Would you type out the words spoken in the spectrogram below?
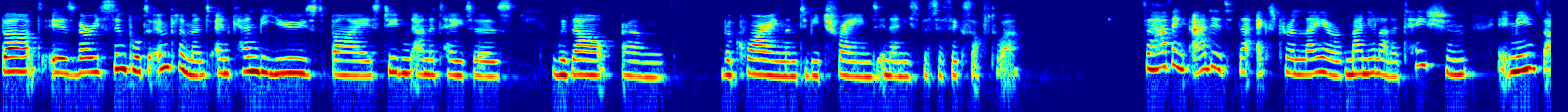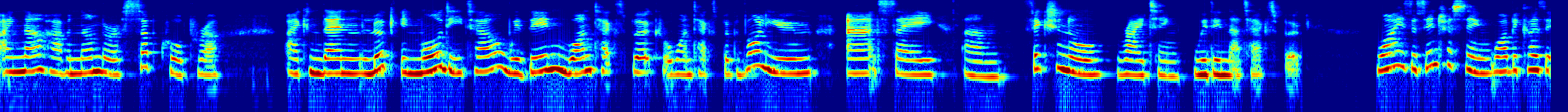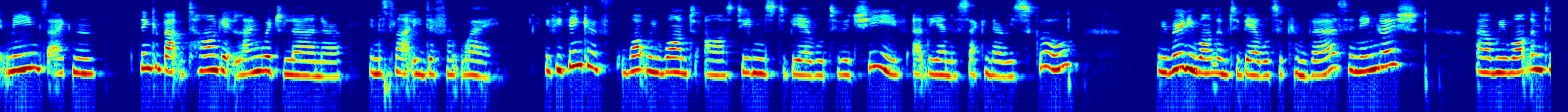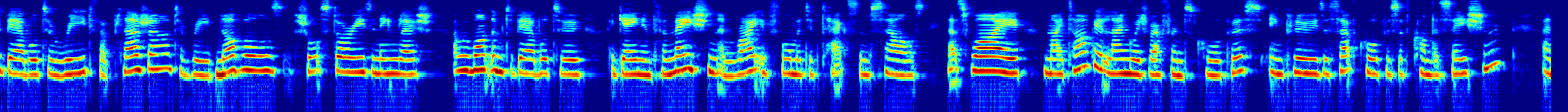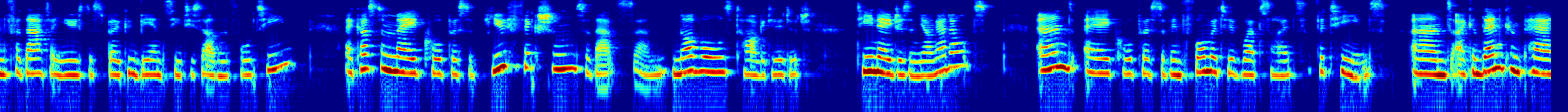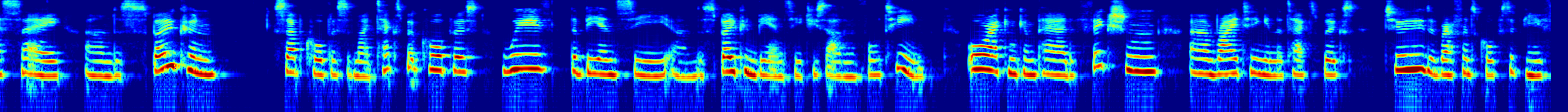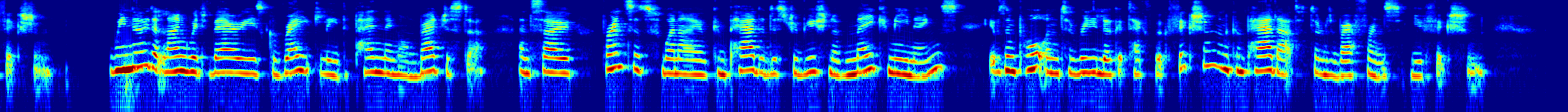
but is very simple to implement and can be used by student annotators without um, requiring them to be trained in any specific software. So having added that extra layer of manual annotation, it means that I now have a number of subcorpora. I can then look in more detail within one textbook or one textbook volume at, say, um, fictional writing within that textbook. Why is this interesting? Well, because it means I can think about the target language learner in a slightly different way. If you think of what we want our students to be able to achieve at the end of secondary school, we really want them to be able to converse in English. Uh, we want them to be able to read for pleasure, to read novels, short stories in English, and we want them to be able to gain information and write informative texts themselves. That's why my target language reference corpus includes a subcorpus of conversation, and for that I used the Spoken BNC 2014 a custom-made corpus of youth fiction, so that's um, novels targeted at teenagers and young adults, and a corpus of informative websites for teens. And I can then compare, say, um, the spoken subcorpus of my textbook corpus with the BNC, um, the spoken BNC 2014. Or I can compare the fiction uh, writing in the textbooks to the reference corpus of youth fiction. We know that language varies greatly depending on register, and so, for instance, when I compared the distribution of make meanings, it was important to really look at textbook fiction and compare that to the reference fiction.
